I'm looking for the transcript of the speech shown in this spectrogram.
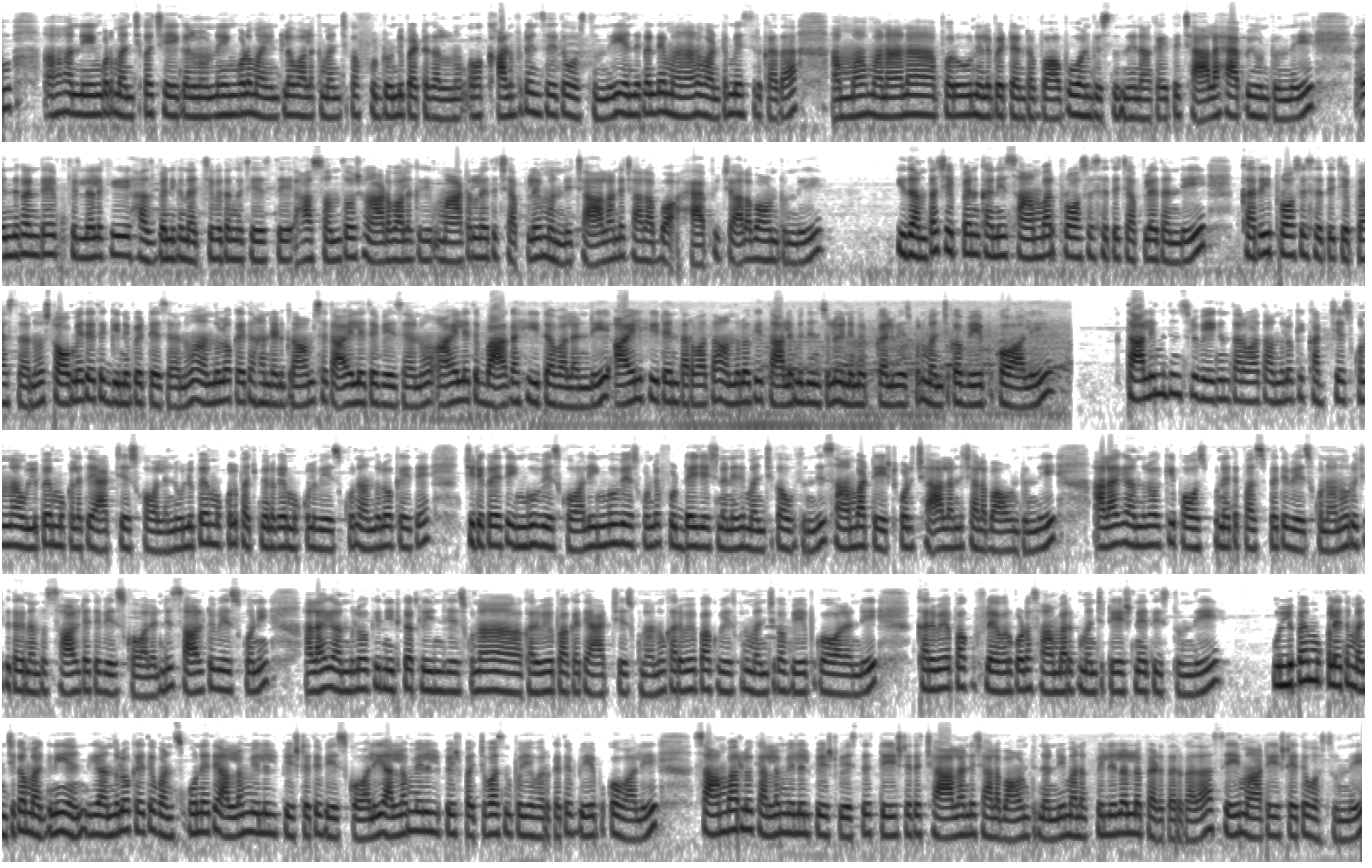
నేను కూడా మంచిగా చేయగలను. నేను కూడా మా ఇంట్లో వాళ్ళకి మంచిగా ఫుడ్ వండి పెట్టగలను. ఒక కాన్ఫిడెన్స్ అయితే వస్తుంది. ఎందుకంటే మా నాన్న వంట మేస్తారు కదా. అమ్మ మా నాన్న పరువు నిలబెట్టంట బాబు అనిపిస్తుంది. నాకైతే చాలా హ్యాపీ ఉంటుంది. ఎందుకంటే పిల్లలకి హస్బెండ్కి నచ్చే విధంగా చేస్తే ఆ సంతోషం ఆడవాళ్ళకి మాటల్లో అయితే చెప్పలేమండి. చాలా అంటే చాలా బా హ్యాపీ చాలా బాగుంటుంది. ఇదంతా చెప్పాను కానీ సాంబార్ ప్రాసెస్ అయితే చెప్పలేదండి. కర్రీ ప్రాసెస్ అయితే చెప్పేస్తాను. స్టవ్ మీద అయితే గిన్నె పెట్టేశాను. అందులోకి అయితే హండ్రెడ్ గ్రామ్స్ అయితే ఆయిల్ అయితే వేసాను ఆయిల్ అయితే బాగా హీట్ అవ్వాలండి. ఆయిల్ హీట్ అయిన తర్వాత అందులోకి తాలింపు దినుసులు ఎండుమిరపకాయలు వేసుకొని మంచిగా వేపుకోవాలి. తాలింపు దినుసులు వేగిన తర్వాత అందులోకి కట్ చేసుకున్న ఉల్లిపాయ ముక్కలు అయితే యాడ్ చేసుకోవాలండి. ఉల్లిపాయ ముక్కలు పచ్చిమిరకాయ ముక్కలు వేసుకుని అందులోకి అయితే చిటికడైతే ఇంగు వేసుకోవాలి. ఇంగు వేసుకుంటే ఫుడ్ డైజెషన్ అనేది మంచిగా అవుతుంది. సాంబార్ టేస్ట్ కూడా చాలా అంటే చాలా బాగుంటుంది. అలాగే అందులోకి పసుపుని అయితే పసుపు అయితే వేసుకున్నాను. రుచికి తగినంత సాల్ట్ అయితే వేసుకోవాలండి. సాల్ట్ వేసుకొని అలాగే అందులోకి నీట్గా క్లీన్ చేసుకున్న కరివేపాకు అయితే యాడ్ చేసుకున్నాను. కరివేపాకు వేసుకుని మంచిగా వేపుకోవాలండి. కరివేపాకు ఫ్లేవర్ కూడా సాంబార్కి మంచి టేస్ట్ని అయితే ఇస్తుంది. ఉల్లిపాయ ముక్కలు అయితే మంచిగా మగ్గినాయండి. అందులోకి అయితే వన్ స్పూన్ అయితే అల్లం వెల్లుల్లి పేస్ట్ అయితే వేసుకోవాలి. అల్లం వెల్లుల్లి పేస్ట్ పచ్చివాసన పోయే వరకు అయితే వేపుకోవాలి. సాంబార్లోకి అల్లం వెల్లుల్లి పేస్ట్ వేస్తే టేస్ట్ అయితే చాలా అంటే చాలా బాగుంటుందండి. మనకు పెళ్ళిళ్ళల్లో పెడతారు కదా సేమ్ ఆ టేస్ట్ అయితే వస్తుంది.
